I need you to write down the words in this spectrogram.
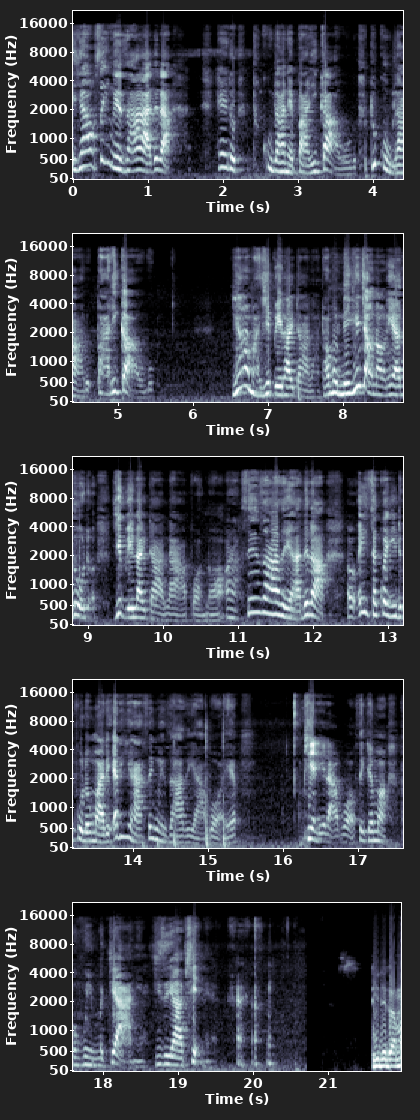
အရောက်စိတ်ဝင်စားတာတဲ့လားဟဲ့လို့ဒုက္ကူလာနဲ့ပါရိကကိုလို့ဒုက္ကူလာတို့ပါရိကကိုလို့ညမှာရစ်ပေးလိုက်တာလားဒါမှမဟုတ်နေခင်းကြောင်တောင်လေးကသူ့ကိုရစ်ပေးလိုက်တာလားပေါ့နော်အဲ့ဒါစဉ်းစားစရာတဲ့လားအဲ့ဇက်ကွက်ကြီးတစ်ခုလုံးမှာလေအဲ့ဒီဟာစိတ်ဝင်စားစရာပေါ့လေဖြစ်နေတာပေါ့စိတ်ထဲမှာဘဝင်မကြနေရည်စရာဖြစ်နေဒီဒကမ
